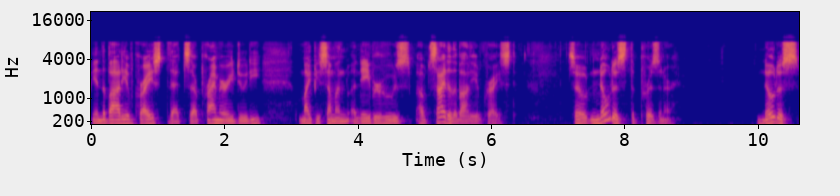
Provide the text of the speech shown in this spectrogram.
in the body of Christ. That's our primary duty might be someone, a neighbor who's outside of the body of Christ. So notice the prisoner. Notice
